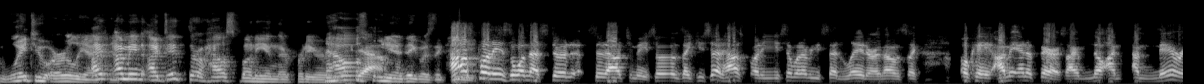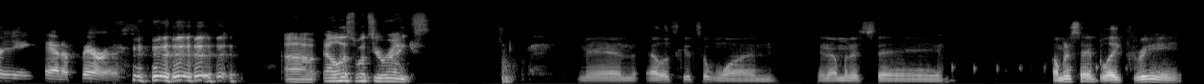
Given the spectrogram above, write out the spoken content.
way too early. I, I. I mean, I did throw House Bunny in there pretty early. the House Yeah. Bunny, I think, was the key. House Bunny is the one that stood stood out to me. So it was like you said House Bunny, you said whatever you said later, and I was like, okay, I'm Anna Faris. I'm no, I'm I'm marrying Anna Faris. Uh, Ellis, what's your ranks? Man, Ellis gets a one, and I'm gonna say, I'm gonna say Blake three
